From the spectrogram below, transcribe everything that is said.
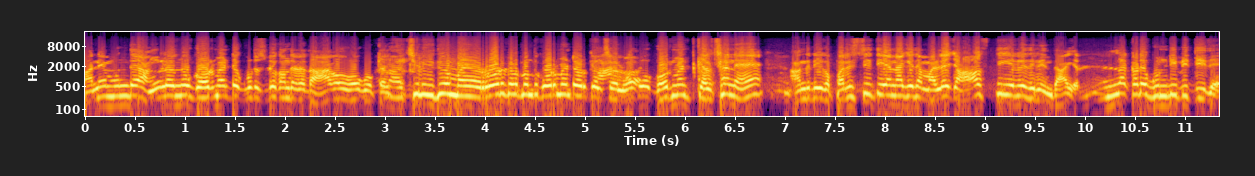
ಮನೆ ಮುಂದೆ ಅಂಗಳನ್ನು ಗೌರ್ಮೆಂಟ್ ಗುಡಿಸ್ಬೇಕು ಅಂದ್ರೆ ಅದು ಆಗ ಹೋಗೋ ಕೆಲಸ. ಆಕ್ಚುಲಿ ಇದು ರೋಡ್ಗಳು ಬಂದು ಗೌರ್ಮೆಂಟ್ ಅವ್ರ ಕೆಲಸ ಅಲ್ವಾ? ಗೌರ್ಮೆಂಟ್ ಕೆಲಸನೇ ಅಂದ್ರೆ ಈಗ ಪರಿಸ್ಥಿತಿ ಏನಾಗಿದೆ ಮಳೆ ಜಾಸ್ತಿ ಇರೋದ್ರಿಂದ ಎಲ್ಲ ಕಡೆ ಗುಂಡಿ ಬಿದ್ದಿದೆ.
